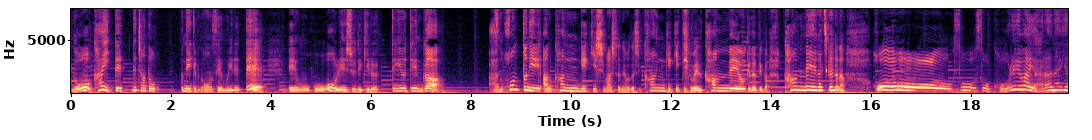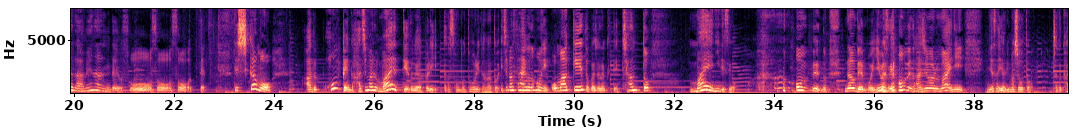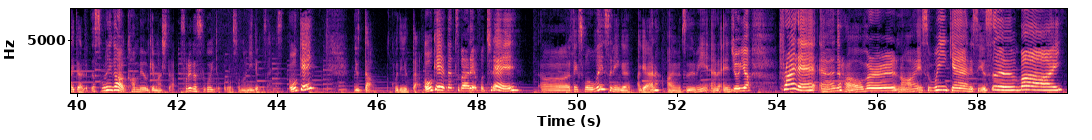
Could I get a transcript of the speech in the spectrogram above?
のを書いてでちゃんとネイティブの音声も入れて英音法を練習できるっていう点があの、本当に、あの、感激しましたね、私。感激って言えばいい感銘を受けたっていうか、感銘が近いかな。おそう、これはやらなきゃダメなんだよ。そうそうそうって。で、しかも、あの、本編が始まる前っていうのがやっぱり、その通りだなと。一番最後の方におまけとかじゃなくて、ちゃんと前にですよ。本編の何遍も言いますが本編の始まる前に皆さんやりましょうとちゃんと書いてあるそれが感銘を受けましたそれがすごいところその2でございます OK? 言った これで言った OK that's about it for today Uh, thanks for listening again. I'm Tsumi and enjoy your Friday and have a nice weekend. See you soon. Bye.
